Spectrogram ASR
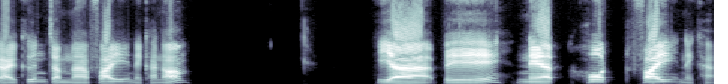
กายขึ้นจำนาไฟนะคะเนาะยาเป๋แนดโฮดไฟนะคะ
